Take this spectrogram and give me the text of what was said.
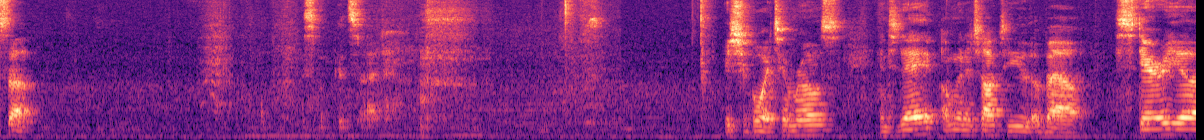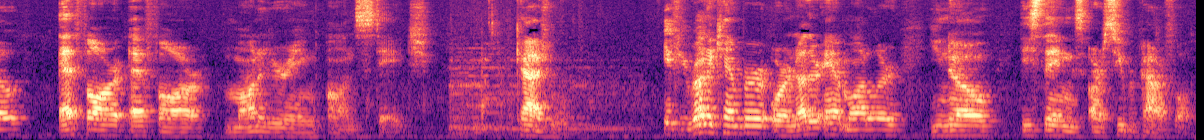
What's up? This is my good side. It's your boy Tim Rose, and today I'm going to talk to you about stereo FRFR monitoring on stage. Casual. If you run a Kemper or another amp modeler, you know these things are super powerful.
